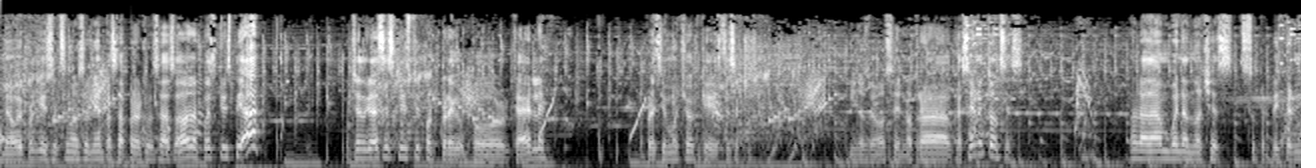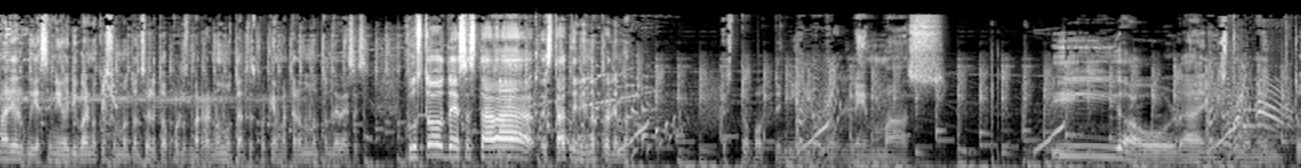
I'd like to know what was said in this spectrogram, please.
Me voy porque se me pasar por cosas. Hola, pues Crispy. ¡Ah! Muchas gracias, Crispy, por caerle. Aprecio mucho que estés aquí. Y nos vemos en otra ocasión entonces. Hola Dan, buenas noches. Super Paper Mario, el Wii ese nivel igual me costó un montón, sobre todo por los marranos mutantes porque me mataron un montón de veces. Justo de eso estaba, estaba teniendo problemas. Estaba teniendo problemas. Y ahora en este momento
